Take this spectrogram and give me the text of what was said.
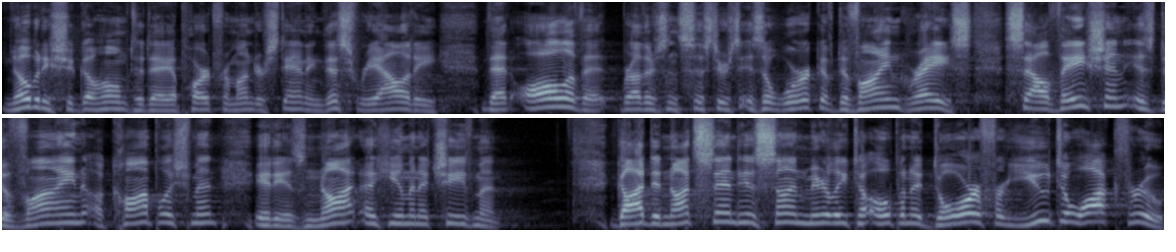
Nobody should go home today apart from understanding this reality that all of it, brothers and sisters, is a work of divine grace. Salvation is divine accomplishment, it is not a human achievement. God did not send his son merely to open a door for you to walk through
